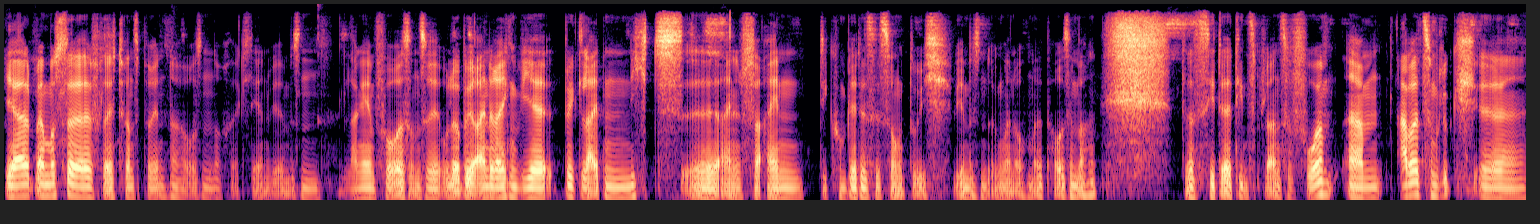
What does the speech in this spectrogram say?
Ja, man muss da vielleicht transparent nach außen noch erklären. Wir müssen lange im Voraus unsere Urlaube einreichen. Wir begleiten nicht äh, einen Verein die komplette Saison durch. Wir müssen irgendwann auch mal Pause machen. Das sieht der Dienstplan so vor. Ähm, aber zum Glück äh,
